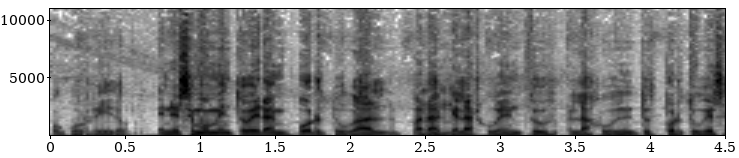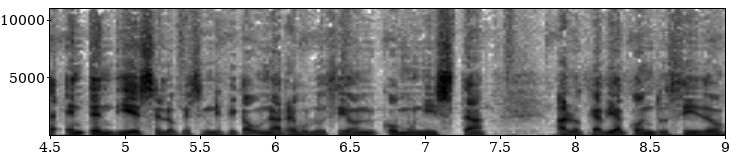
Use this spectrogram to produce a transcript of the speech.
ocurrido. En ese momento era en Portugal para que la juventud, la juventud portuguesa entendiese lo que significaba una revolución comunista a lo que había conducido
